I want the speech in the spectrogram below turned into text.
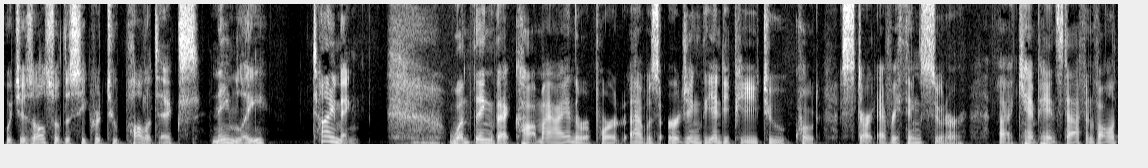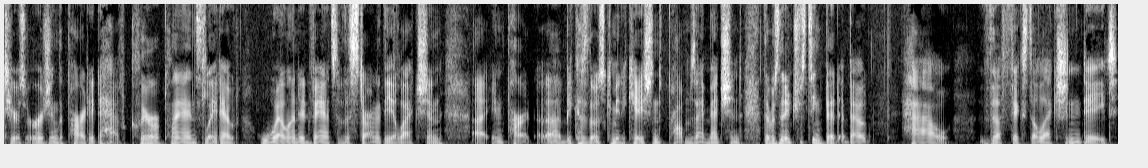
which is also the secret to politics, namely timing? One thing that caught my eye in the report uh, was urging the NDP to, quote, start everything sooner. Uh, campaign staff and volunteers urging the party to have clearer plans laid out well in advance of the start of the election, uh, in part uh, because of those communications problems I mentioned. There was an interesting bit about how the fixed election date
